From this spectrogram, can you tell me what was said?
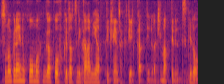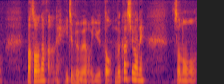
そのぐらいの項目がこう複雑に絡み合って検索結果っていうのが決まってるんですけど、まあその中のね、一部分を言うと、昔はね、その、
